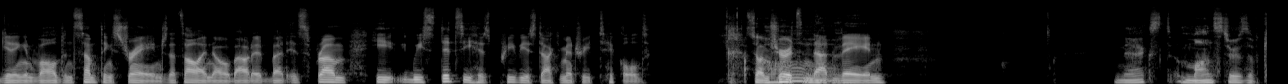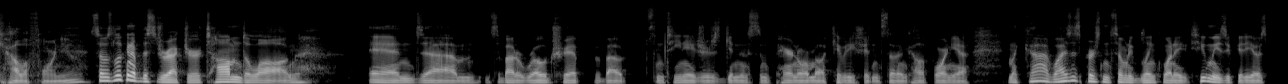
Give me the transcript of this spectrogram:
getting involved in something strange. That's all I know about it. But it's from he. We did see his previous documentary, Tickled. So I'm sure it's in that Oh. vein. Next, Monsters of California. So I was looking up this director, Tom DeLonge, and um, it's about a road trip about some teenagers getting into some paranormal activity shit in Southern California. I'm like, God, why is this person in so many Blink 182 music videos?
